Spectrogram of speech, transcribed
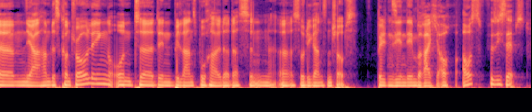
Ähm, ja, haben das Controlling und äh, den Bilanzbuchhalter. Das sind äh, so die ganzen Jobs. Bilden Sie in dem Bereich auch aus für sich selbst?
